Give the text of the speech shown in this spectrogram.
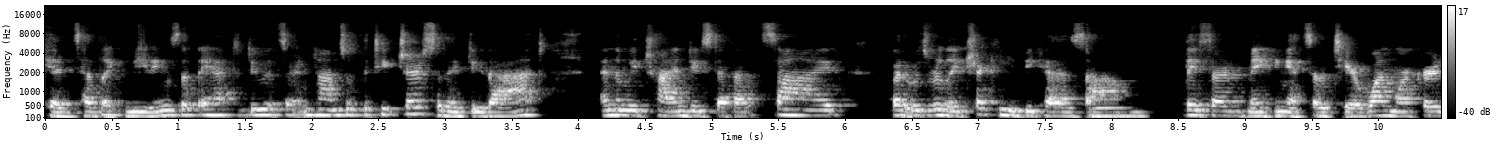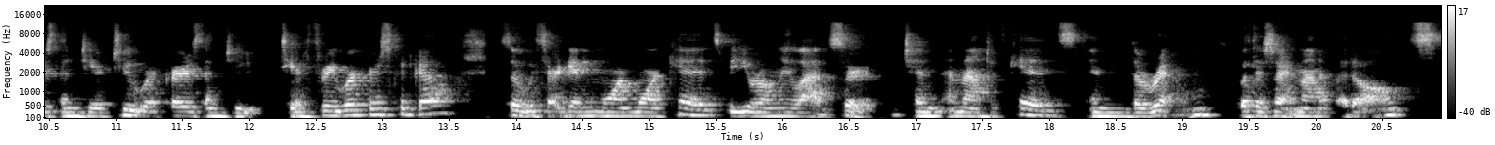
kids had like meetings that they had to do at certain times with the teacher. So they do that. And then we'd try and do stuff outside. But it was really tricky because um, they started making it so tier one workers, then tier two workers, and two, tier three workers could go. So we started getting more and more kids, but you were only allowed a certain amount of kids in the room with a certain amount of adults.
